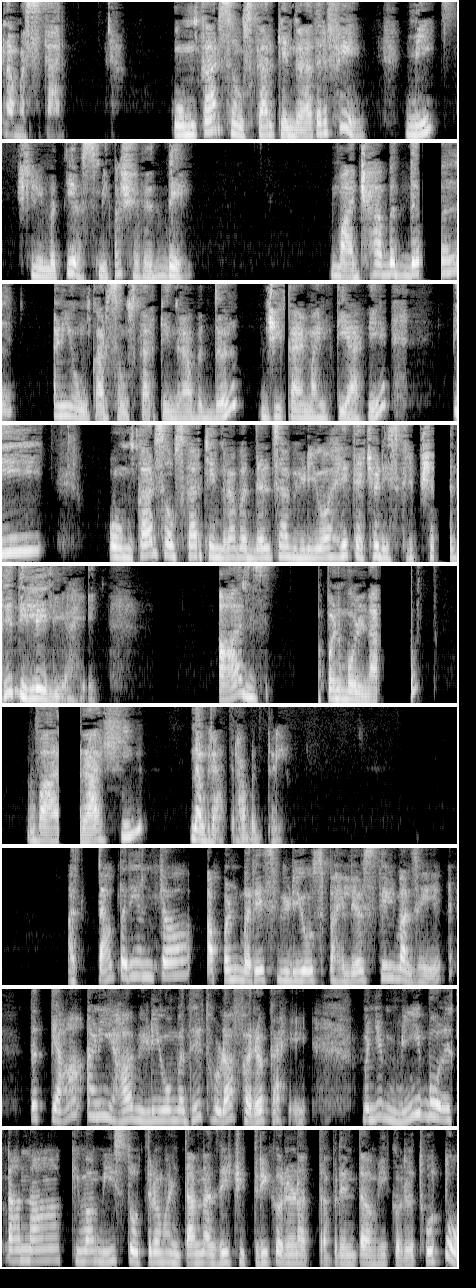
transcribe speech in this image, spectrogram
नमस्कार. ओंकार संस्कार केंद्रातर्फे मी श्रीमती अस्मिता शरद. दे माझ्याबद्दल आणि ओंकार संस्कार केंद्राबद्दल जी काय माहिती आहे ती ओंकार संस्कार केंद्राबद्दलचा व्हिडिओ आहे त्याच्या डिस्क्रिप्शनमध्ये दिलेली आहे. आज आपण बोलणार आहोत वाराही नवरात्राबद्दल. आतापर्यंत आपण बरेच व्हिडिओज पाहिले असतील माझे तर त्या आणि ह्या व्हिडिओमध्ये थोडा फरक आहे. म्हणजे मी बोलताना किंवा मी स्तोत्र म्हणताना जे चित्रीकरण आतापर्यंत आम्ही करत होतो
